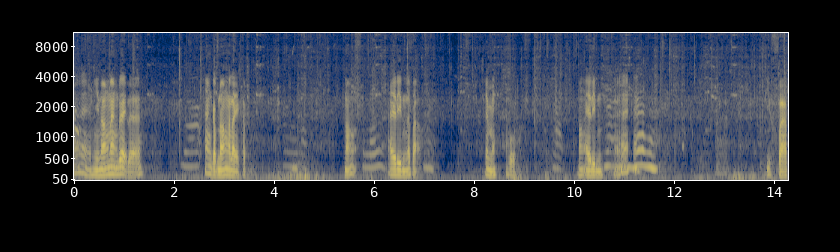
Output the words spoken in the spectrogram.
น้องเอ้ยมีน้องนั่งด้วยเหรอ นั่งกับน้องอะไรครับ น้องไอรินหรือเปล่า ใช่ไหมโอ้โหน้องไอรินอ่าพี่ฟาส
